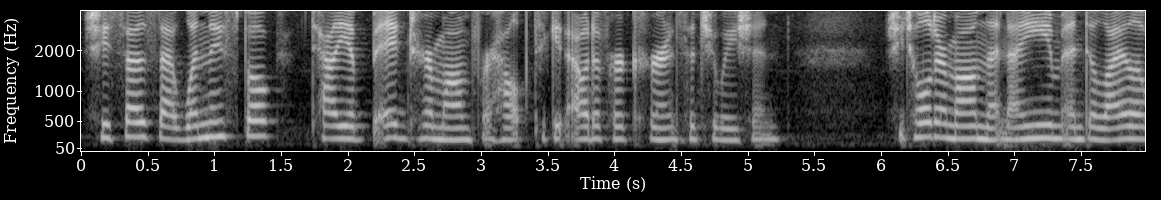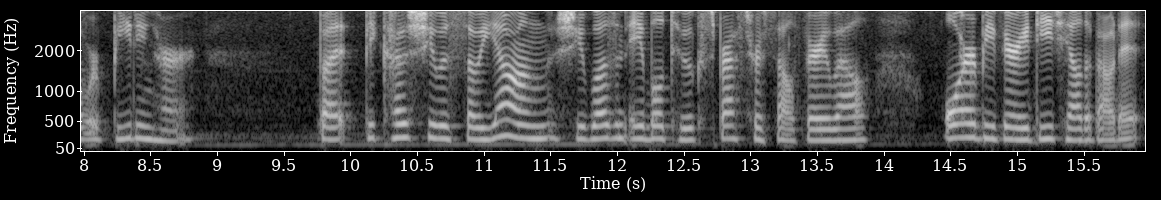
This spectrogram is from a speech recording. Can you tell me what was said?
She says that when they spoke, Talia begged her mom for help to get out of her current situation. She told her mom that Naeem and Delilah were beating her. But because she was so young, she wasn't able to express herself very well or be very detailed about it.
